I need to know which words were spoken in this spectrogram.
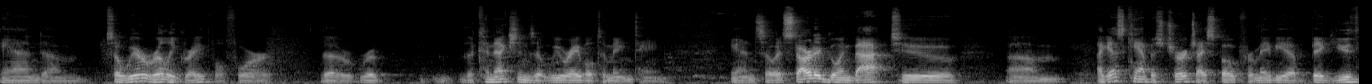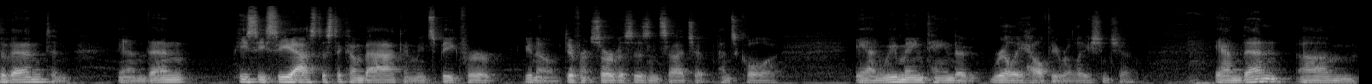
And um, so we're really grateful for the re- the connections that we were able to maintain. And so it started going back to um, I guess Campus Church, I spoke for maybe a big youth event, and and then PCC asked us to come back, and we'd speak for you know different services and such at Pensacola, and we maintained a really healthy relationship. And then, um,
